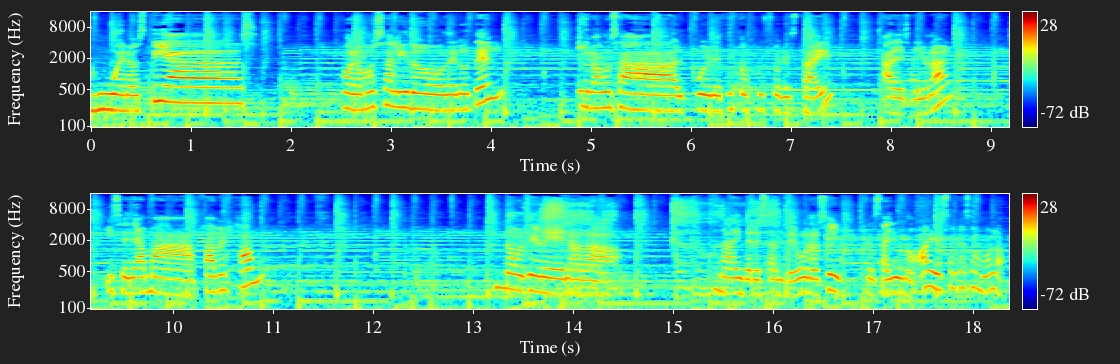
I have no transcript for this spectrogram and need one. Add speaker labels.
Speaker 1: Buenos días. Bueno, hemos salido del hotel y vamos al pueblecito justo que está ahí a desayunar y se llama Faberham. No tiene nada nada interesante. Bueno, sí, desayuno. Ay, esta casa mola.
